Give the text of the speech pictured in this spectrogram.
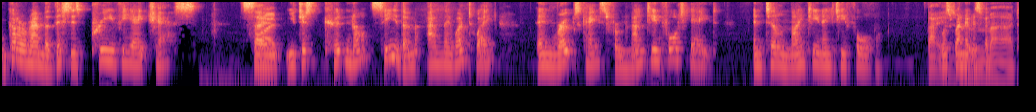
we've got to remember this is pre VHS, so Right. you just could not see them, and they went away. In Rope's case, from 1948 until 1984. that was is when it was- mad.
